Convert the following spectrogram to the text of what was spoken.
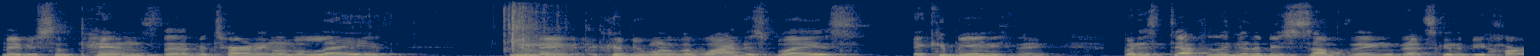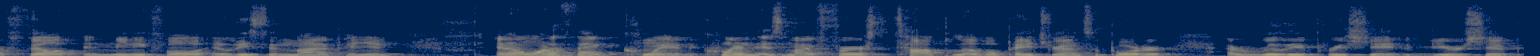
maybe some pins that I've been turning on the lathe, you name it. It could be one of the wine displays. It could be anything. But it's definitely going to be something that's going to be heartfelt and meaningful, at least in my opinion. And I want to thank Quinn. Quinn is my first top level Patreon supporter. I really appreciate the viewership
